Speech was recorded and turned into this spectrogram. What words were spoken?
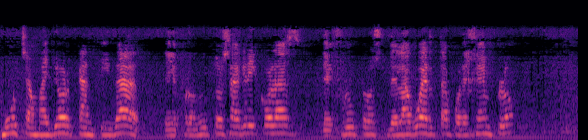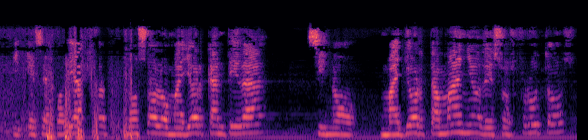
mucha mayor cantidad de productos agrícolas, de frutos de la huerta, por ejemplo, y que se podía no solo mayor cantidad, sino mayor tamaño de esos frutos,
